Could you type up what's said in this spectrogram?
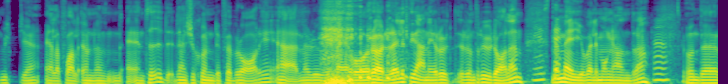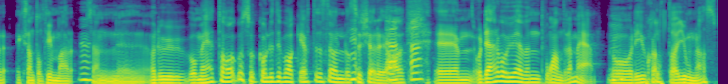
mycket, i alla fall under en, en tid, den 27 februari här när du var med och rörde dig lite grann i, Ru- runt Rudalen med mig och väldigt många andra Ja. under x antal timmar. Mm. Sen, eh, och du var med ett tag och så kom du tillbaka efter en stund och så körde jag. Ja, ja. Ehm, och där var ju även två andra med. Mm. Och det är ju Charlotta och Jonas.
